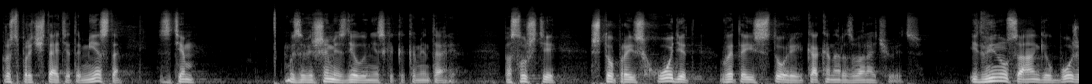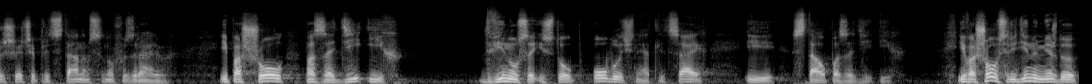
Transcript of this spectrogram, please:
просто прочитать это место, затем мы завершим, я сделаю несколько комментариев. Послушайте, что происходит в этой истории, как она разворачивается. «И двинулся ангел Божий, шедший пред станом сынов Израилевых, и пошел позади их, двинулся и столб облачный от лица их, и стал позади их и вошел в середину между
